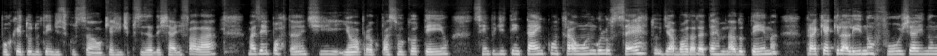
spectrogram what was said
porque tudo tem discussão, que a gente precisa deixar de falar, mas é importante e é uma preocupação que eu tenho sempre de tentar encontrar um ângulo certo de abordar determinado tema para que aquilo ali não fuja e não,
